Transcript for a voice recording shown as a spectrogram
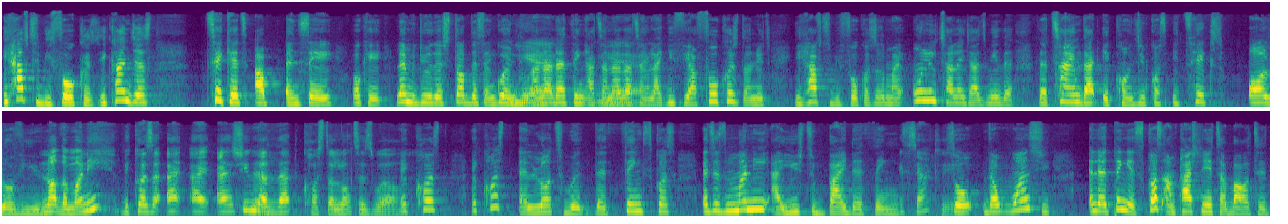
you have to be focused. You can't just take it up and say okay let me do this stop this and go and do Yeah, another thing at another yeah. time. Like if you are focused on it you have to be focused. So my only challenge has been the, the time that it consumes because it takes all of you Not the money? Because I, I, I assume The- that that cost a lot as well. it cost it cost a lot with the things because it is money I used to buy the things. Exactly. So the once you and the thing is, because I'm passionate about it,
